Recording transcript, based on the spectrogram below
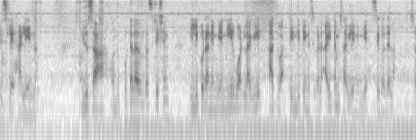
ಬಿಸಿಲೆ ಹಳ್ಳಿಯಿಂದ ಇದು ಸಹ ಒಂದು ಪುಟ್ಟದಾದಂಥ ಸ್ಟೇಷನ್ ಇಲ್ಲಿ ಕೂಡ ನಿಮಗೆ ನೀರು ಬಾಟ್ಲಾಗಲಿ ಅಥವಾ ತಿಂಡಿ ತಿನಿಸುಗಳ ಐಟಮ್ಸ್ ಆಗಲಿ ನಿಮಗೆ ಸಿಗೋದಿಲ್ಲ. ಸೊ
